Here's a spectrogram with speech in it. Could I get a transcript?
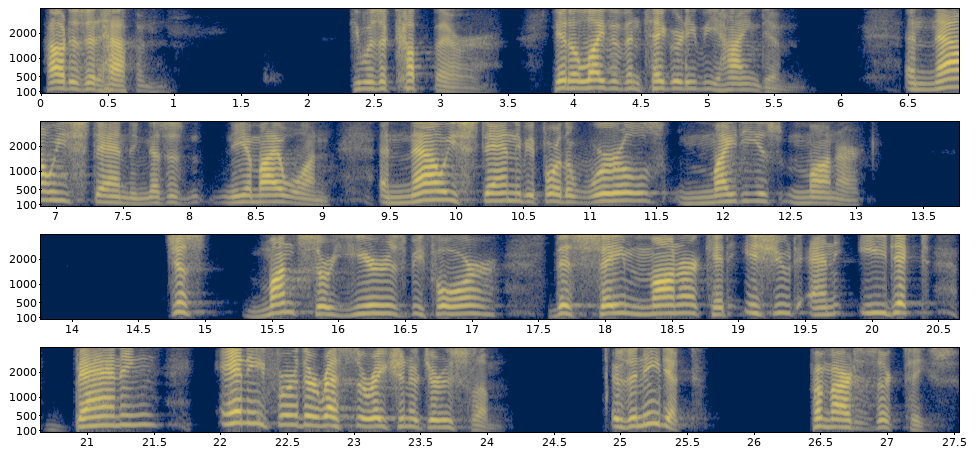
How does it happen? He was a cupbearer. He had a life of integrity behind him. And now he's standing, this is Nehemiah 1, and now he's standing before the world's mightiest monarch. Just months or years before, this same monarch had issued an edict banning any further restoration of Jerusalem. It was an edict from Artaxerxes.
